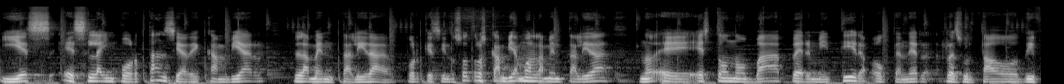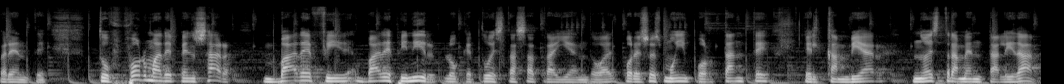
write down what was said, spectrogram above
y es, es la importancia de cambiar la mentalidad, porque si nosotros cambiamos la mentalidad, eh, esto nos va a permitir obtener resultados diferentes. Tu forma de pensar va a, va a definir lo que tú estás atrayendo. Por eso es muy importante el cambiar nuestra mentalidad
